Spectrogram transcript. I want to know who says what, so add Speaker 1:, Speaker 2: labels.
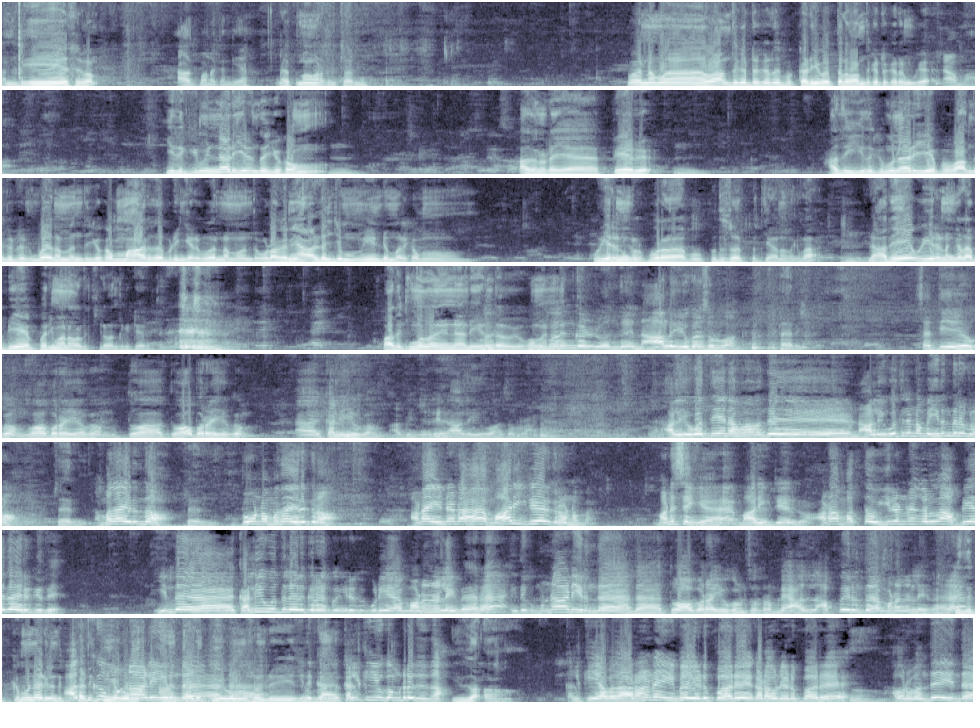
Speaker 1: அன்பே சிவம்.
Speaker 2: ஆத்மா வணக்கங்கய்யா
Speaker 1: ஆத்மா வணக்கம் சாமி. இப்போ நம்ம வாழ்ந்துக்கிட்டு இருக்கிறது இப்போ கலியுகத்தில் வாழ்ந்துக்கிட்டு இருக்கிறோங்க
Speaker 2: ஆமாம்
Speaker 1: இதுக்கு முன்னாடி இருந்த யுகம். அதனுடைய பேர். அது இதுக்கு முன்னாடி இப்போ வாழ்ந்துக்கிட்டு இருக்கும்போது நம்ம இந்த யுகம் மாறுது அப்படிங்கிற போது நம்ம இந்த உலகமே அழிஞ்சு மீண்டும் இருக்க உயிரினங்கள் பூரா பு- புதுசு உற்பத்தி ஆனதுங்களா? இல்லை அதே உயிரினங்கள் அப்படியே பரிமாண வளர்ச்சியில் வந்துக்கிட்டே இருக்குங்க. அதுக்கு முன்னாடி முன்னாடி இருந்த யுகம்
Speaker 2: யுகங்கள் வந்து நாலு யுகம் சொல்லுவாங்க.
Speaker 1: சரி.
Speaker 2: சத்திய யுகம் துவாபர யுகம் துவா துவாபர யுகம் கலியுகம் அப்படின்னு சொல்லி நாலு யுகம் சொல்கிறாங்க நாலு யுகத்தையும் நம்ம வந்து நாலு யுகத்தில் நம்ம இருந்திருக்கிறோம்.
Speaker 1: சரி.
Speaker 2: நம்ம தான் இருந்தோம்.
Speaker 1: சரி.
Speaker 2: இப்போவும் நம்ம தான் இருக்கிறோம். ஆனால் என்னென்னா மாறிக்கிட்டே இருக்கிறோம் நம்ம. மனுஷங்க மாறிக்கிட்டே இருக்கிறோம். ஆனால் மற்ற உயிரினங்கள்லாம் அப்படியே தான் இருக்குது. இந்த கலியுகத்தில் இருக்கிற இருக்கக்கூடிய மனநிலை வேற. இதுக்கு முன்னாடி இருந்த அந்த துவாபர யுகம்னு இல்லையா? அது அப்போ இருந்த மனநிலை வேற.
Speaker 1: இதுக்கு முன்னாடி வந்து
Speaker 2: அதுக்கு முன்னாடி இருந்த இது கல்கி யுகம்ன்றது இதுதான்.
Speaker 1: இதுதான்
Speaker 2: கல்கி அவதாரம்னு இனிமேல் எடுப்பார் கடவுள் எடுப்பார். அவர் வந்து இந்த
